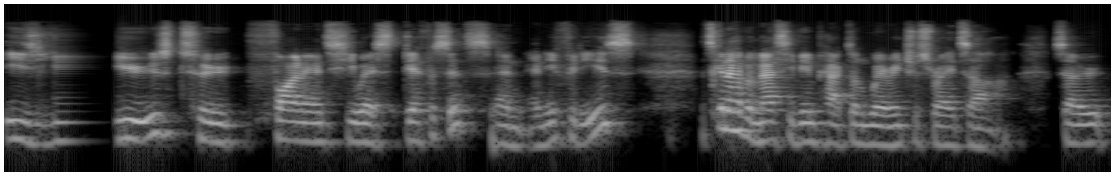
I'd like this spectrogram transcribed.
is used to finance US deficits, and, and if it is, it's going to have a massive impact on where interest rates are. So,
